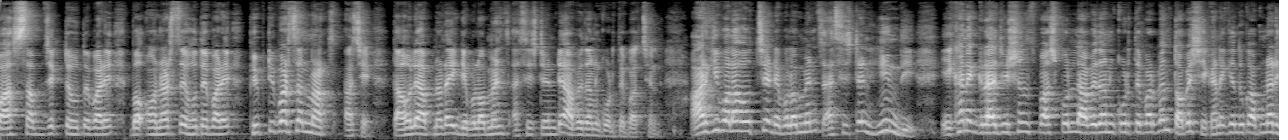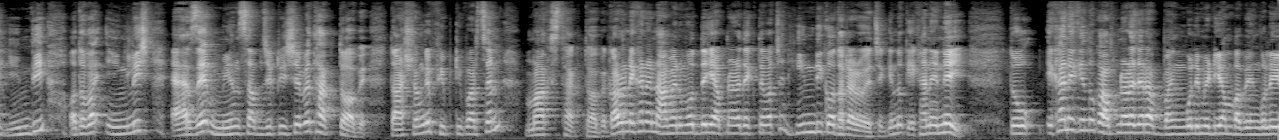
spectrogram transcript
পাস সাবজেক্টে হতে পারে বা অনার্সে হতে পারে ফিফটি পার্সেন্ট মার্কস আছে, তাহলে আপনারা এই ডেভেলপমেন্টস অ্যাসিস্ট্যান্টে আবেদন করতে পারছেন। আর কি বলা হচ্ছে ডেভেলপমেন্টস অ্যাসিস্ট্যান্ট হিন্দি। এখানে গ্র্যাজুয়েশনস পাস করলে আবেদন করতে পারবেন, তবে সেখানে কিন্তু আপনার হিন্দি অথবা English as a main subject হিসেবে থাকতে হবে। তার সঙ্গে ফিফটি পার্সেন্ট মার্কস থাকতে হবে। কারণ এখানে নামের মধ্যেই আপনারা দেখতে পাচ্ছেন হিন্দি কথাটা রয়েছে, কিন্তু এখানে নেই। তো এখানে কিন্তু আপনারা যারা বেঙ্গলি মিডিয়াম বা বেঙ্গলি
